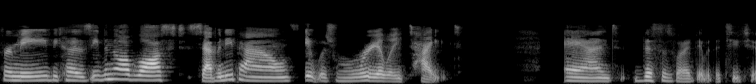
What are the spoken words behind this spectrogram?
for me because even though I've lost 70 pounds, it was really tight. And this is what I did with the tutu.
